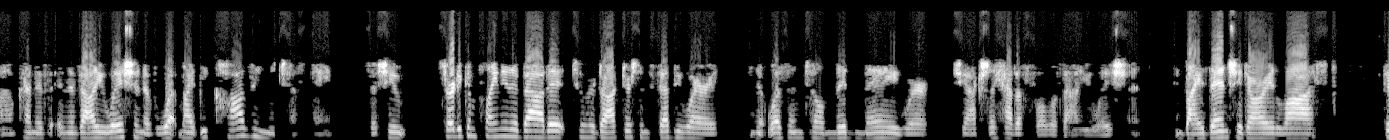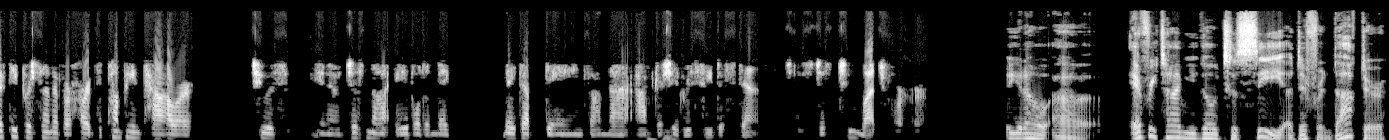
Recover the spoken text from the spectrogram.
um, kind of an evaluation of what might be causing the chest pain. So she started complaining about it to her doctors in February, and it wasn't until mid-May where she actually had a full evaluation. And by then she'd already lost 50% of her heart's pumping power. She was, you know, just not able to make, make up gains on that after she'd received a stent. It was just too much for her. You know, uh, every time you go to see a different doctor,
